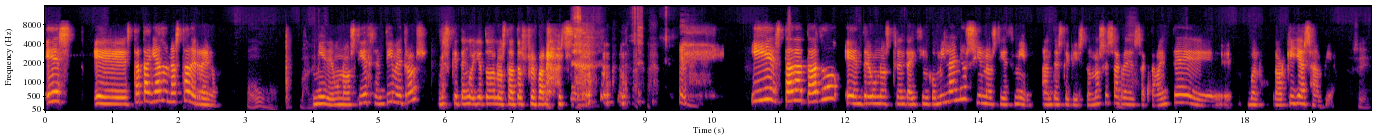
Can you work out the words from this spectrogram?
Es, eh, está tallado en asta de reno. Oh, vale. Mide unos 10 centímetros. Es que tengo yo todos los datos preparados. y está datado entre unos 35.000 años y unos 10.000 antes de Cristo. No se sabe exactamente, bueno, la horquilla es amplia. Sí.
